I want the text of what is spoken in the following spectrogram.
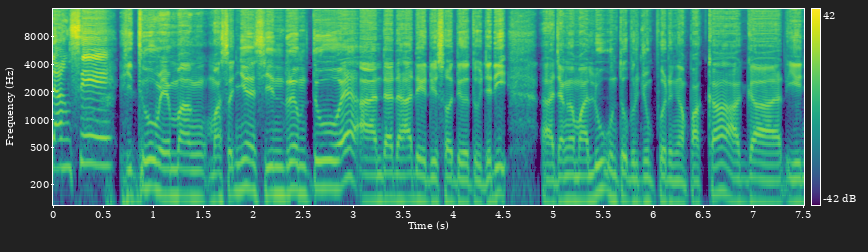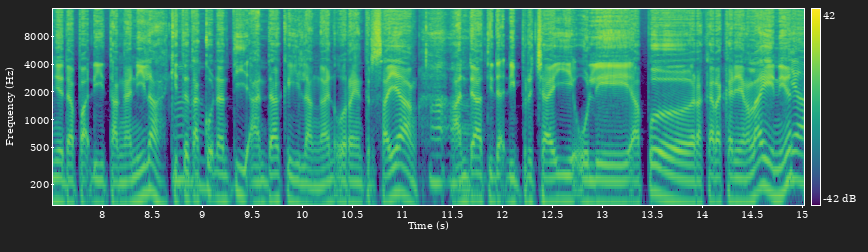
langsir. itu memang maksudnya sindrom tu eh anda dah ada disorder tu. Jadi uh, jangan malu untuk berjumpa dengan pakar agar ianya dapat ditangani lah. Kita hmm. takut nanti anda kehilangan orang yang tersayang. Ha-ha. Anda tidak dipercayai oleh apa rakan-rakan yang lain ya, Ya,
